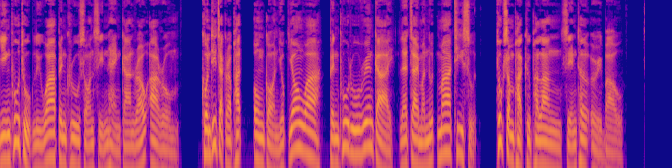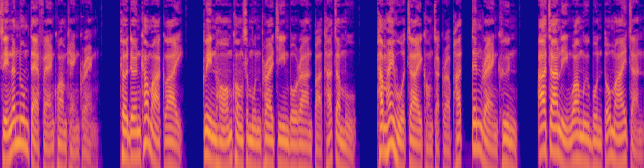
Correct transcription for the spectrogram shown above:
หญิงผู้ถูกหรือว่าเป็นครูสอนศิลป์แห่งการเร้าอารมณ์ คนที่จักรพรรดิองค์ก่อนยกย่องว่าเป็นผู้รู้เรื่องกายและใจมนุษย์มากที่สุด ทุกสัมผัสคือพลังเสียงเธอเอ่ยเบา เสียงนั้นนุ่มแต่แฝงความแข็งแกร่ง เธอเดินเข้ามาใกล้ กลิ่นหอมของสมุนไพรจีนโบราณปะทะจมูกทำให้หัวใจของจักรพรรดิเต้นแรงขึ้น อาจารย์หลิงวางมือบนโต๊ะไม้จันทร์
